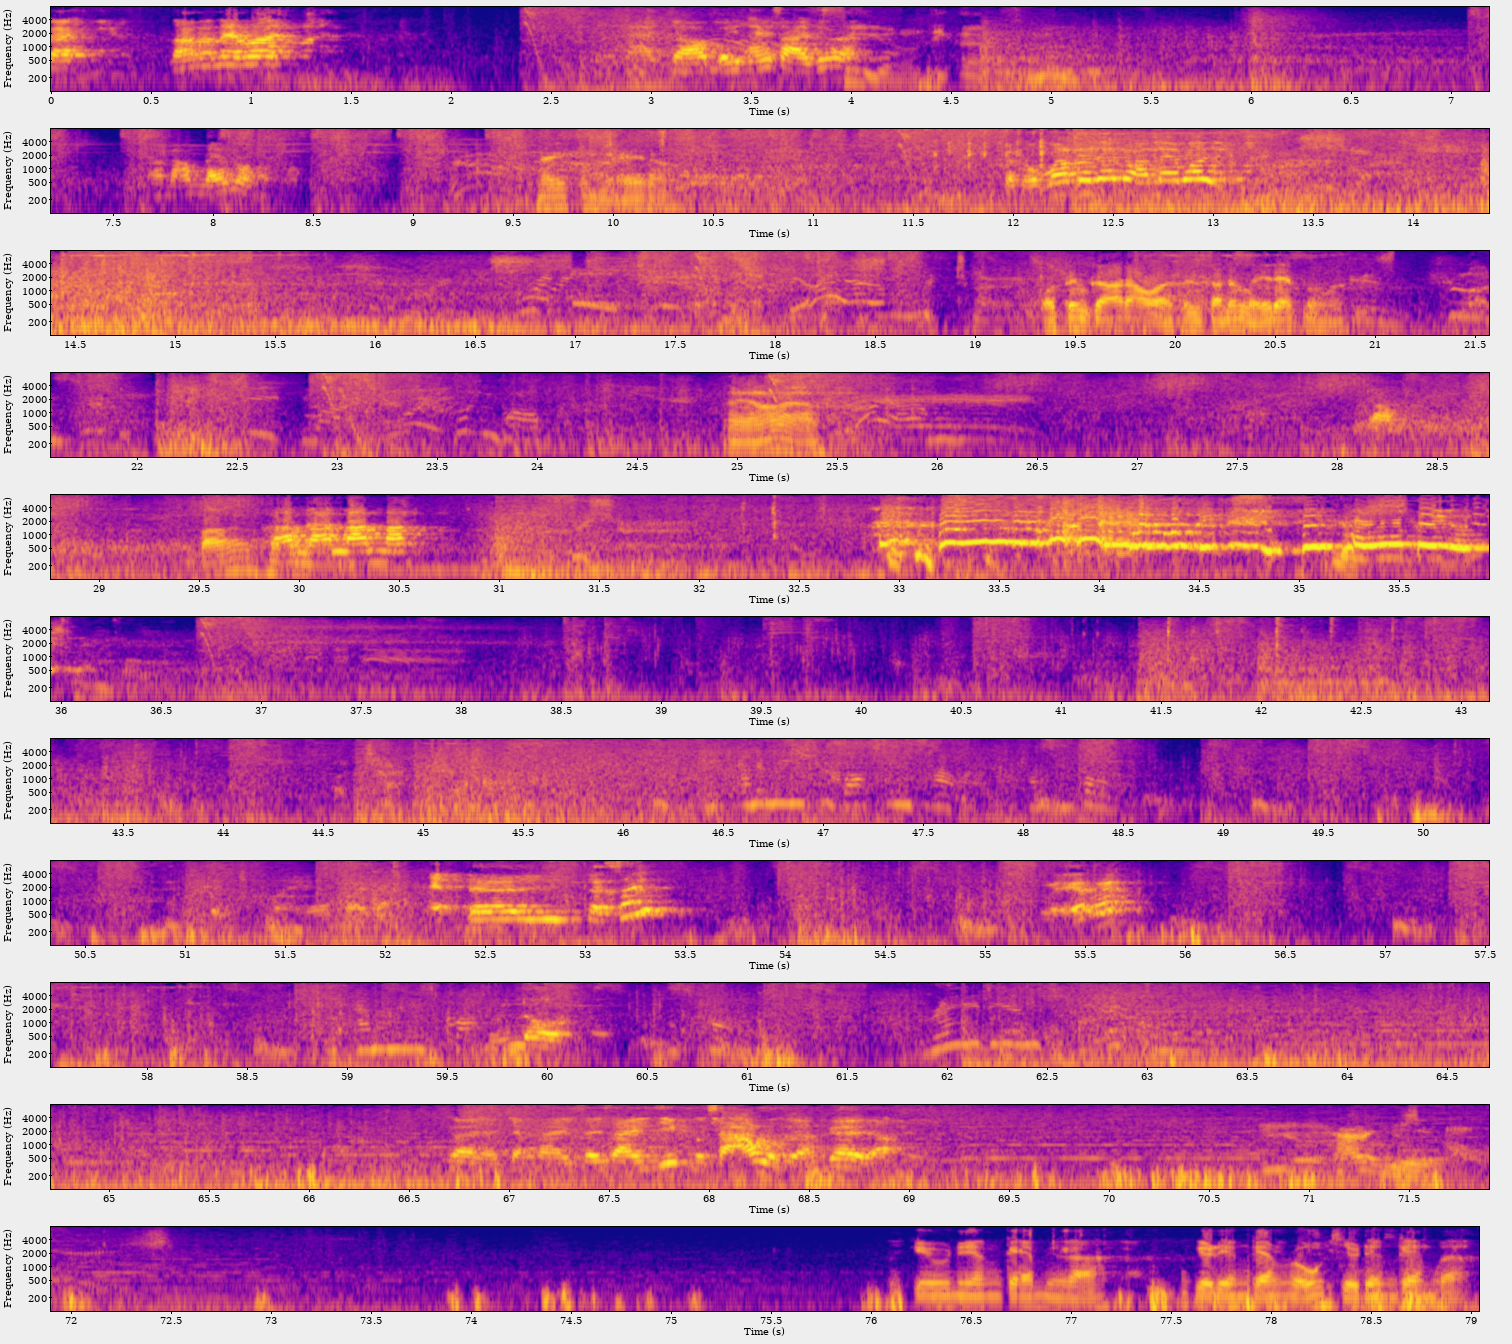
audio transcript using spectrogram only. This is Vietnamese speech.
ok. Lên anh em ơi à, cho bị thấy sai trước rồi à, nó không đếm luôn thấy không vậy đâu. Cần đủ mắt đó đấy anh em ơi. Ủa tên cờ ở đâu rồi? Tên cờ nó nghỉ đẹp luôn rồi. Này nó nè Chồng có Ô tiêu Enemy's bottom tower has fallen. Mẹ mày SD là Enemy's Ghê vậy trận này dây dây giết 16 luôn kìa ghê vậy khá là nhiều kêu đi ăn kem gì cả kêu đi ăn kem rủ chịu đi ăn kem kìa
